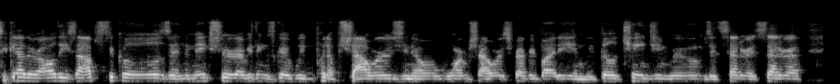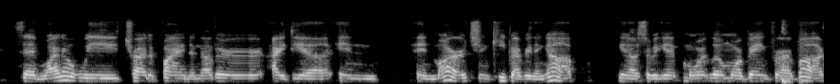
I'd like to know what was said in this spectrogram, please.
together all these obstacles and to make sure everything's good. We put up showers, you know, warm showers for everybody, and we build changing rooms, et cetera, et cetera. Said, why don't we try to find another idea in in March and keep everything up, you know, so we get more a little more bang for our buck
